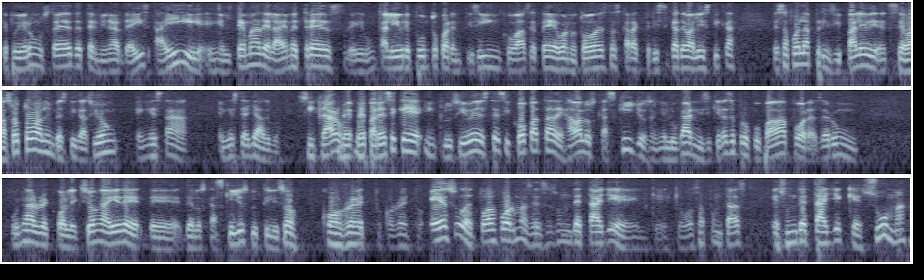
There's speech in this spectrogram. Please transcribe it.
que pudieron ustedes determinar. De ahí, ahí en el tema de la M3, de un calibre .45, ACP, bueno, todas estas características de balística, esa fue la principal evidencia. Se basó toda la investigación en esta en este hallazgo. Sí, claro. Me, me, parece que inclusive este psicópata dejaba los casquillos en el lugar, ni siquiera se preocupaba por hacer un, una recolección ahí de, de, los casquillos que utilizó. Correcto, correcto. Eso de todas formas, ese es un detalle, el que, vos apuntás, es un detalle que suma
